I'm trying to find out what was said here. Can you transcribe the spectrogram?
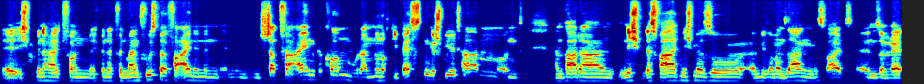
ich bin halt von, ich bin halt von meinem Fußballverein in den, in den Stadtverein gekommen, wo dann nur noch die Besten gespielt haben und dann war da nicht, das war halt nicht mehr so, äh, wie soll man sagen, das war halt so eine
